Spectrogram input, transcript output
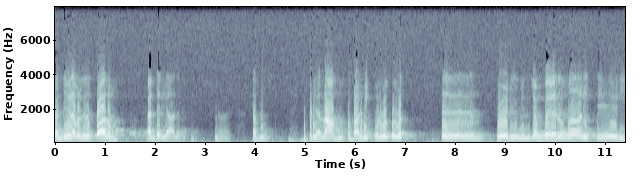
கண்டேன் அவர் திருப்பாதம் கண்டறியாத அப்படி. இப்படி எல்லாம் ரொம்ப அருமை. ஒருவருக்கு ஒருவர் தேடு மின்யம் பெருமானி தேடி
